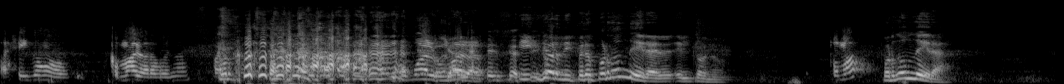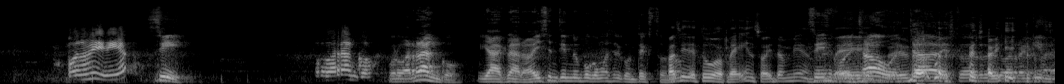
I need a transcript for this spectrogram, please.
así como como Álvaro, pues, ¿no? Como algo, como algo. Y Jordi, ¿pero por dónde era el, el tono? ¿Cómo? ¿Por dónde era? ¿Por dónde vivía? Sí, Por Barranco. por Barranco. Ya, claro, ahí se entiende un poco más el contexto, ¿no? Fácil estuvo Renzo ahí también. Sí, por el Chavo, el. Barranquín.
